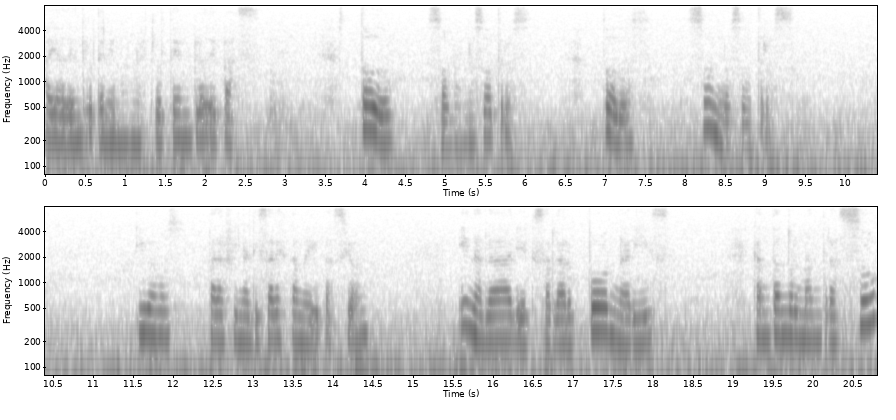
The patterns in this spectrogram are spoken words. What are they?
Allá adentro tenemos nuestro templo de paz. Todo somos nosotros. Todos son nosotros. Y vamos para finalizar esta meditación, inhalar y exhalar por nariz, cantando el mantra So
